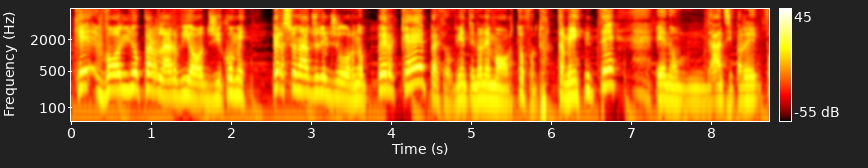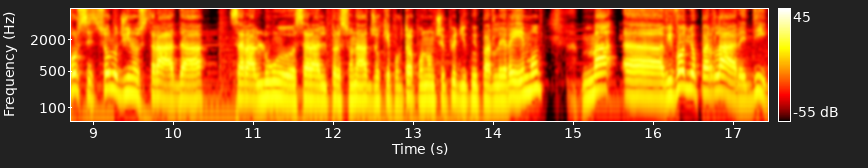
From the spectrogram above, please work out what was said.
che voglio parlarvi oggi come personaggio del giorno. Perché? Perché ovviamente non è morto, fortunatamente, e non, anzi, forse solo Gino Strada sarà, sarà il personaggio che purtroppo non c'è più di cui parleremo, ma uh, vi voglio parlare di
